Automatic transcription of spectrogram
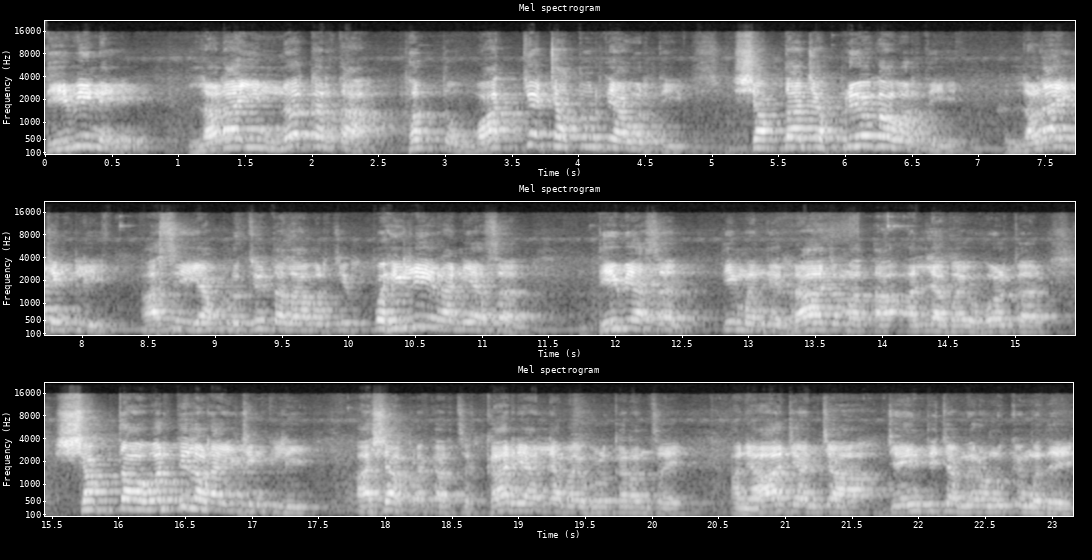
देवीने लढाई न करता फक्त वाक्य चातुर्थ्यावरती शब्दाच्या प्रयोगावरती लढाई जिंकली. अशी या पृथ्वी तलावरची पहिली राणी असल देवी असल ती म्हणजे राजमाता अल्ल्याबाई होळकर. शब्दावरती लढाई जिंकली. अशा प्रकारचं कार्य अल्ल्याबाई होळकरांचं आहे. आणि आज यांच्या जयंतीच्या मिरवणुकीमध्ये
